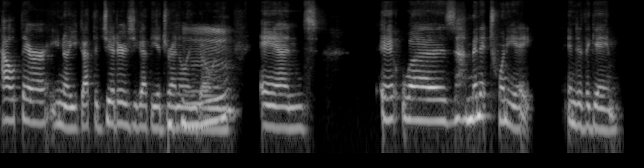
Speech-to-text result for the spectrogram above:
out there, you know, you got the jitters, you got the adrenaline mm-hmm. going. And it was minute 28 into the game.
